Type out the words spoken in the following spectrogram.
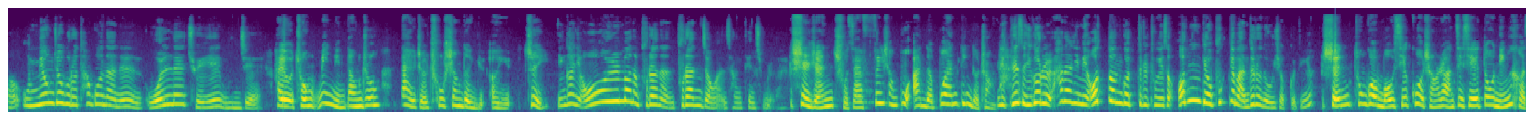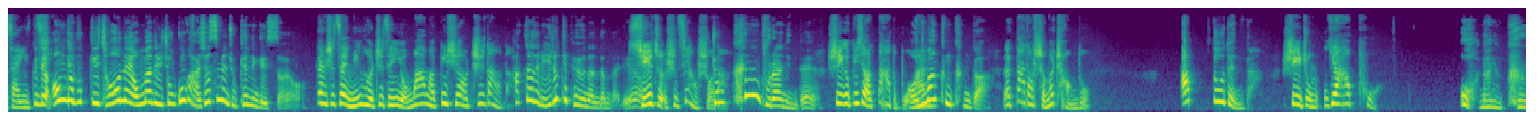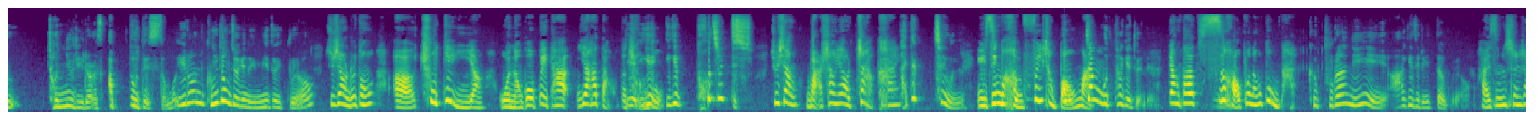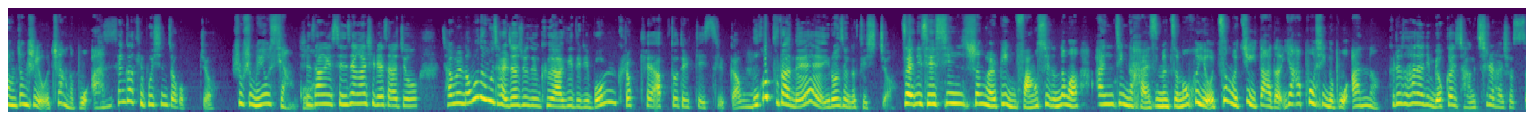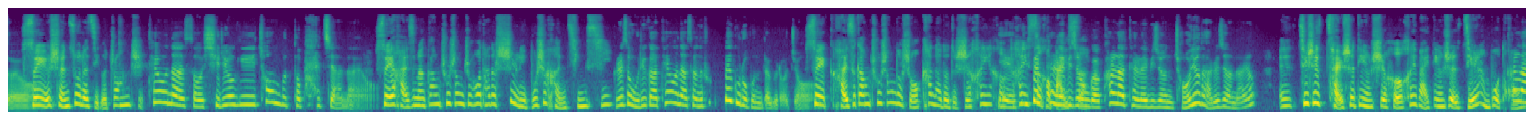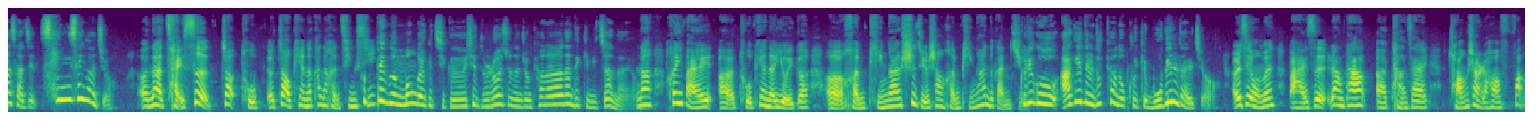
어, 운명적으로 타고나는 원래 죄의 문제. 还有从命运当中 带着出生的与呃与罪， 인간이 얼마나 불안한 불안정한 상태인지 몰라요. 是人处在非常不安的不安定的状态。 그래서 이거를 하나님이 어떤 것들을 통해서 엉겨 붙게 만들어 놓으셨거든요. 神通过某些过程让这些都凝合在一起 근데 ， 엉겨 붙기 전에 엄마들이 좀 꼭 아셨으면 좋겠는 게 있어요. 但是在凝合之前，有妈妈必须要知道的。 학자들이 이렇게 표현한단 말이에요. 学者是这样说的 좀 ，큰 불안인데 是一个比较大的不 어느 安。 만큼 큰가? 那大到什么程度？ 압도된다. 是一种压迫。 어, 나는 그 전율이라서 압도됐어. 뭐 이런 긍정적인 의미도 있고요. 就像如同啊、呃触电一样，我能够被它压倒的 이게, 程 이게, 度， 이게 터질 듯이 就像马上要炸开， 가득 채우는 已经很非常饱满， 꼼짝 못하게 되는 让它丝毫不能动弹。 그 불안이 아기들이 있다고요. 孩子们身上正是有这样的不安， 생각해 보신 적 없죠? 是不是没有想过？ 세상에 신생아실에서 아주 잠을 너무너무 잘 자주는 그 아기들이 뭘 그렇게 압도될 게 있을까? 뭐가 불안해? 이런 생각 드시죠? 在那些新生儿病房睡得那么安静的孩子们，怎么会有这么巨大的压迫性的不安呢？ 그래서 하나님 몇 가지 장치를 하셨어요. 所以神做了几个装置， 태어나서 시력이 처음부터 밝지 않아요. 所以孩子们刚出生之后，他的视力不是很清晰。 그래서 우리가 태어나서는 흑백으로 본다 그러죠. 所以孩子刚出生的时候看到的只是黑和 예, 黑色 흑백 和白色。 텔레비전과 칼라 텔레비전 전혀 다르잖아요. 哎，其实彩色电视和黑白电视截然不同。 칼라 사진 생생하죠. 呃，那彩色照图呃照片呢看得很清晰， 흑백은 뭔가 이렇게 지그시 눌러주는 좀 편안한 느낌 있잖아요. 那黑白呃图片呢有一个呃很平安，视觉上很平安的感觉。 그리고 아기들 눕혀놓고 이렇게 모비를 달죠. 而且我们把孩子让他呃躺在床上，然后放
